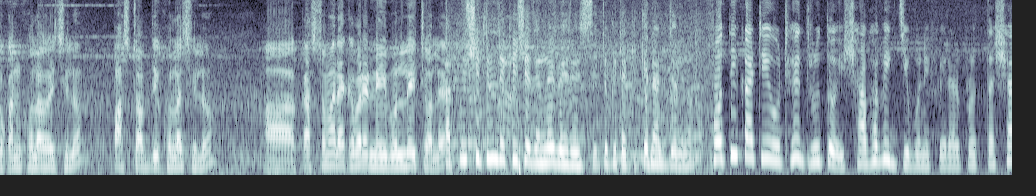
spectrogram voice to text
দোকান খোলা হয়েছিল পাঁচটা অবধি খোলা ছিল। কাস্টমার একেবারে নেই বললেই চলে। আপনি শিথিল দেখে সেজন্যই বের হয়েছি টুপিটাকি কেনার জন্য। ক্ষতি কাটিয়ে উঠে দ্রুতই স্বাভাবিক জীবনে ফেরার প্রত্যাশা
